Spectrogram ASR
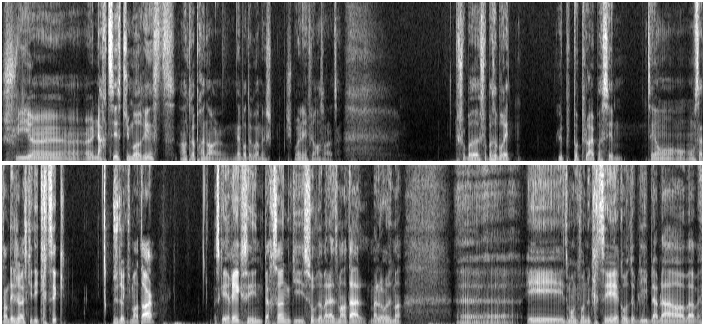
Je suis un, un- artiste, humoriste, entrepreneur, n'importe quoi, mais je, je suis pas un influenceur. Je fais pas, pas ça pour être le plus populaire possible. On, on- on s'attend déjà à ce qu'il y ait des critiques du documentaire. Parce qu'Eric, c'est une personne qui souffre de maladie mentale, malheureusement. Euh, et du monde qui va nous critiquer à cause de bli, blabla. Ah, bah, ben,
